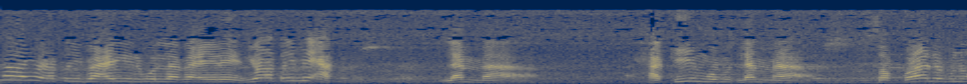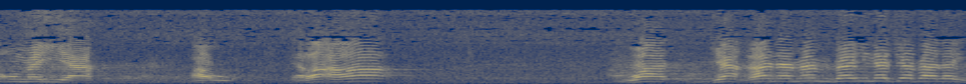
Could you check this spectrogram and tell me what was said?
لا يعطي بعير ولا بعيرين يعطي مئة. لما حكيم لما صفوان بن أمية أو رأى غنما بين جبلين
